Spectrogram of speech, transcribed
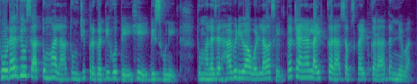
थोड्याच दिवसात तुम्हाला तुमची प्रगती होते हे दिसून येईल. तुम्हाला जर हा व्हिडिओ आवडला असेल तर चॅनल लाईक करा सबस्क्राईब करा. धन्यवाद.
